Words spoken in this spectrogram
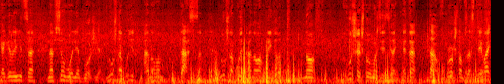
Как говорится, на все воля Божья. Нужно будет, оно вам дастся. Нужно будет, оно вам придет. Но худшее, что вы можете сделать, это там, в прошлом застревать,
